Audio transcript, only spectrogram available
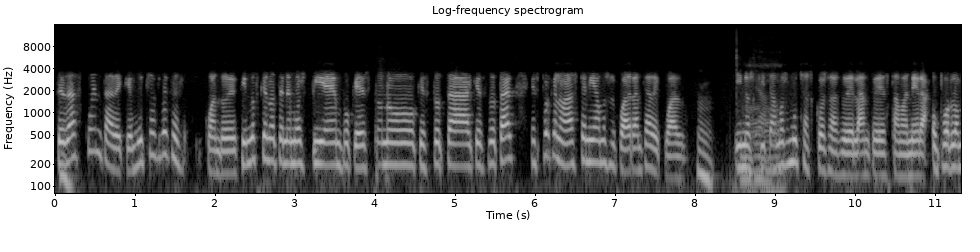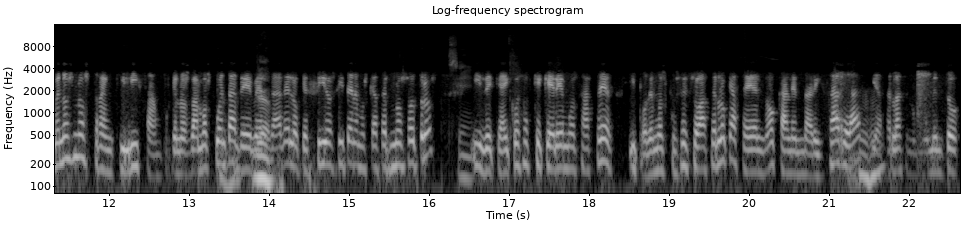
te das cuenta de que muchas veces cuando decimos que no tenemos tiempo, que esto no, que esto tal, que esto tal, es porque no las teníamos el cuadrante adecuado. Mm. Y nos quitamos muchas cosas de delante de esta manera, o por lo menos nos tranquilizan, porque nos damos cuenta de verdad de lo que sí o sí tenemos que hacer nosotros Sí. y de que hay cosas que queremos hacer y podemos, pues eso, hacer lo que hace él, ¿no? Calendarizarlas y hacerlas en un momento,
